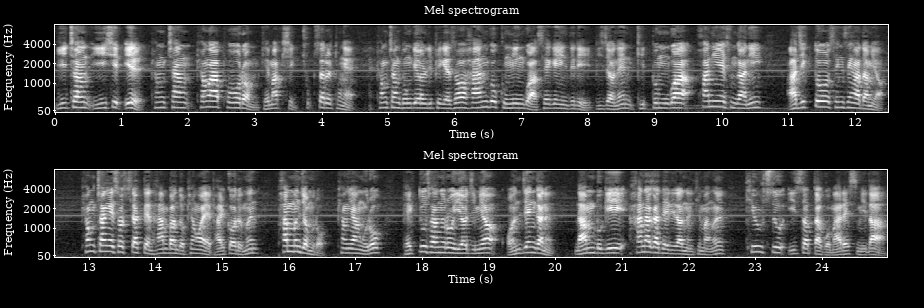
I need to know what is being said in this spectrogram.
2021 평창 평화 포럼 개막식 축사를 통해 평창 동계올림픽에서 한국 국민과 세계인들이 빚어낸 기쁨과 환희의 순간이 아직도 생생하다며 평창에서 시작된 한반도 평화의 발걸음은 판문점으로 평양으로 백두산으로 이어지며 언젠가는 남북이 하나가 되리라는 희망을 키울 수 있었다고 말했습니다.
